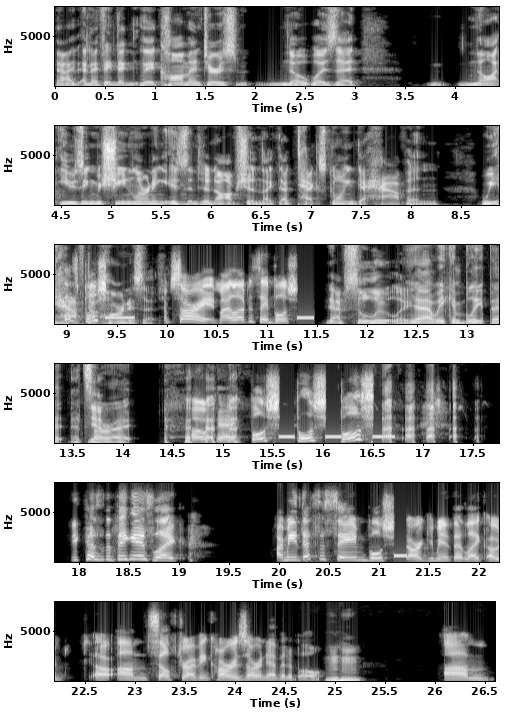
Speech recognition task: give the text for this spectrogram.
Yeah, and I think that the commenter's note was that not using machine learning isn't an option. Like that text going to happen we have to harness it. I'm sorry. Am I allowed to say bullshit? Absolutely. Yeah, we can bleep it. It's yep. all right. okay, bullshit, bullshit, bullshit. because the thing is, like, I mean, that's the same bullshit argument that, like, oh, uh, um, self-driving cars are inevitable. Mm-hmm. Um,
